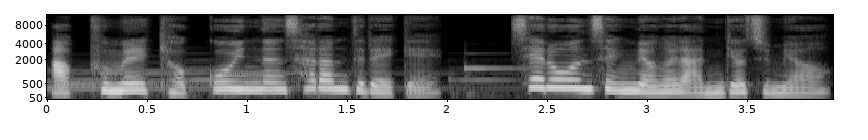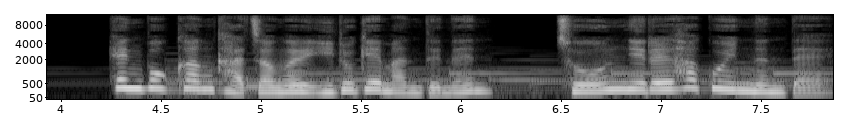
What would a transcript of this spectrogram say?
아픔을 겪고 있는 사람들에게 새로운 생명을 안겨주며 행복한 가정을 이루게 만드는 좋은 일을 하고 있는데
